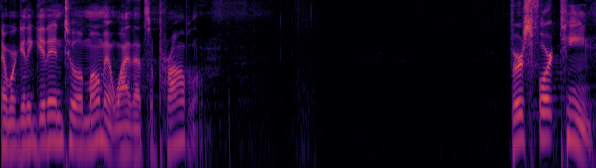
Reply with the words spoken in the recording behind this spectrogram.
And we're going to get into a moment why that's a problem. Verse 14.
